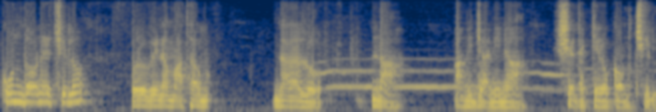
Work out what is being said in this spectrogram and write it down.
কোন ধরনের ছিল? রবিনা মাথা নাড়ালো, না, আমি জানি না সেটা কীরকম ছিল।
